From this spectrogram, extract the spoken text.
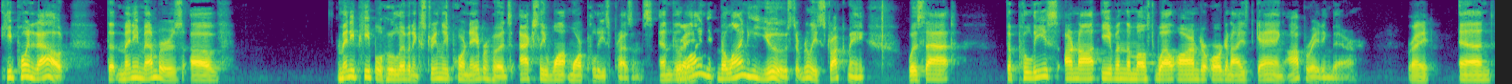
he pointed out that many members of many people who live in extremely poor neighborhoods actually want more police presence. And the right. line the line he used that really struck me was that the police are not even the most well armed or organized gang operating there. Right. And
